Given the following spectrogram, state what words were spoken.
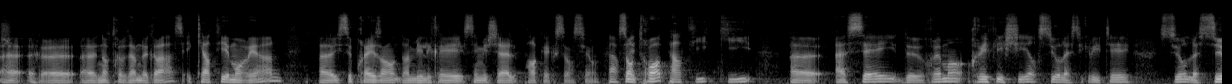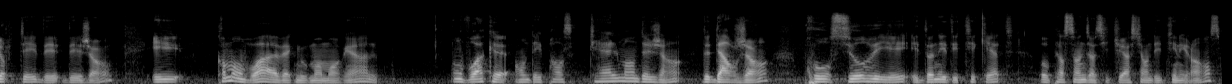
euh, Notre-Dame-de-Grâce, et Quartier Montréal, ils se présentent dans Milleray, Saint-Michel, Parc Extension. Ce sont trois partis qui essayent de vraiment réfléchir sur la sécurité, sur la sûreté des, des gens. Et comme on voit avec Mouvement Montréal, on voit qu'on dépense tellement d'argent pour surveiller et donner des tickets aux personnes en situation d'itinérance.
